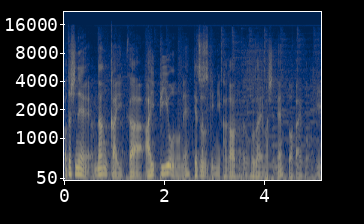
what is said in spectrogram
私ね何回か IPO のね手続きに関わったことがございましてね若い頃に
